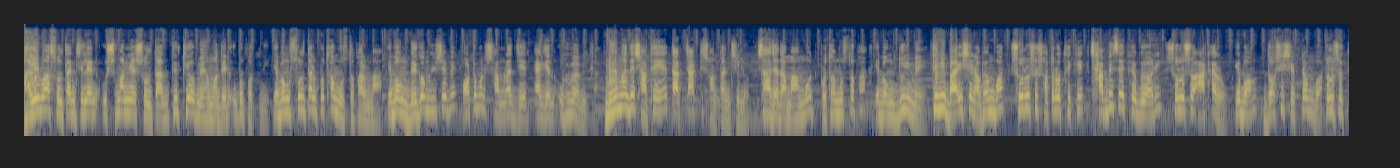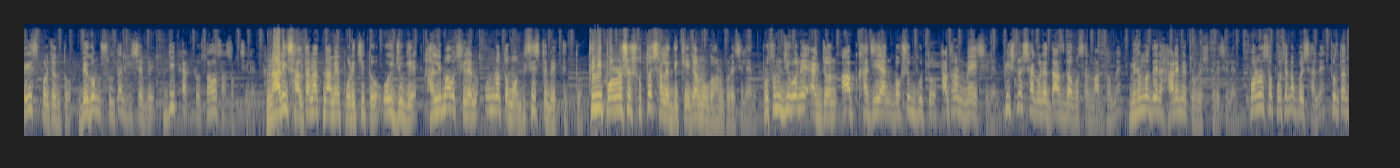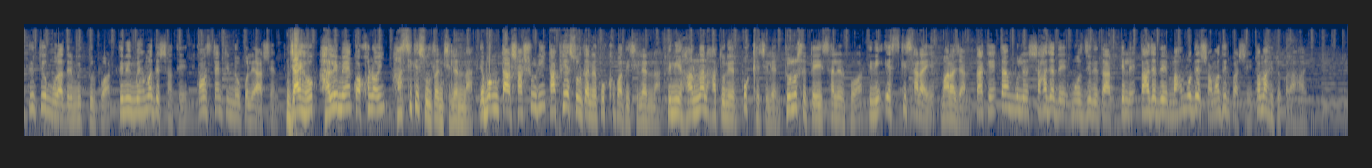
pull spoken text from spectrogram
হালিমা সুলতান ছিলেন উসমানীয় সুলতান তৃতীয় মেহমদের উপপত্নী এবং সুলতান প্রথম মুস্তফার মা এবং বেগম হিসেবে অটোমান সাম্রাজ্যের একজন অভিভাবিকা। মেহমদের সাথে তার চারটি সন্তান ছিল, শাহজাদা মাহমুদ প্রথম মুস্তফা এবং দুই মেয়ে। তিনি বাইশে নভেম্বর ষোলোশো সতেরো থেকে ছাব্বিশে ফেব্রুয়ারি ষোলোশো আঠারো এবং দশই সেপ্টেম্বর ষোলোশো তেইশ পর্যন্ত বেগম সুলতান হিসেবে ডিফ্যাক্টো সহশাসক ছিলেন। নারী সালতানাত নামে পরিচিত ওই যুগে হালিমাও ছিলেন অন্যতম বিশিষ্ট ব্যক্তিত্ব। তিনি পনেরোশো সত্তর সালের দিকে জন্মগ্রহণ করেছিলেন। প্রথম জীবনে একজন আব খাজিয়ান বংশোদ্ভূত সাধারণ মেয়ে ছিলেন। কৃষ্ণ সাগরের দাস ব্যবস্থার মাধ্যমে মেহমদের হারেমে প্রবেশ করেছিলেন। পনেরোশো সালে সুলতান তৃতীয় মুরাদের মৃত্যুর পর তিনি মেহমদের সাথে কনস্ট্যান্টিনোপলে আসেন। যাই হোক, হালিমে কখনোই হাসিকে সুলতান ছিলেন না এবং তার শাশুড়ি তাফিয়া সুলতানের পক্ষপাতী ছিলেন না। তিনি হান্নান হাতুনের পক্ষে ছিলেন। ষোলোশো সালের পর তিনি এসকি সারায়ে মারা যান। তাকে ইস্তাম্বুলের শাহজাদে মসজিদে তার ছেলে শাহজাদে মাহমুদের সমাধির পাশে সমাহিত করা হয়।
